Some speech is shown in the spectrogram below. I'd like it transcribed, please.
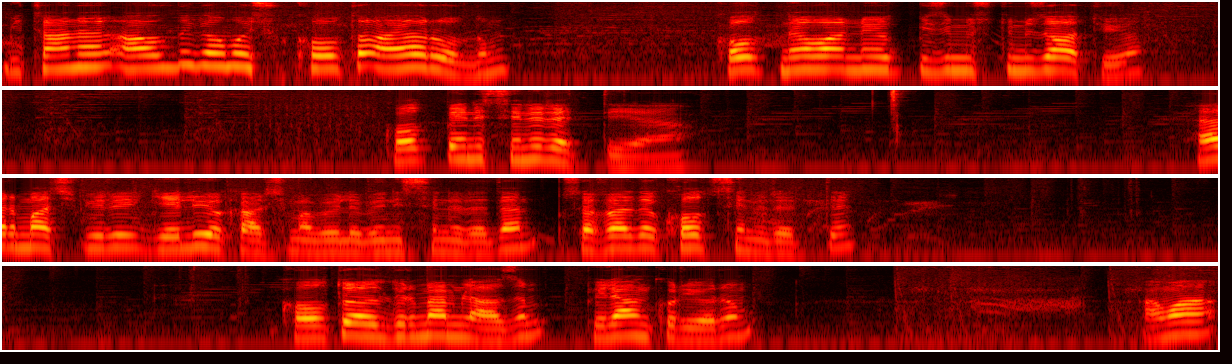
Bir tane aldık ama şu kolta ayar oldum. Colt ne var ne yok bizim üstümüze atıyor. Colt beni sinir etti ya. Her maç biri geliyor karşıma böyle beni sinir eden. Bu sefer de Colt sinir etti. Colt'u öldürmem lazım. Plan kuruyorum. Ama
